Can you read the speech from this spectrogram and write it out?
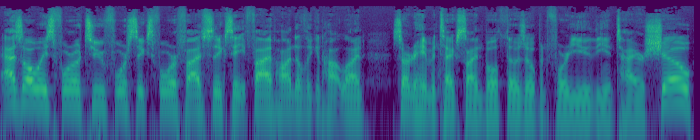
As always, 402-464-5685 Honda Lincoln Hotline, Sartor Hamann text line. Both those open for you the entire show.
